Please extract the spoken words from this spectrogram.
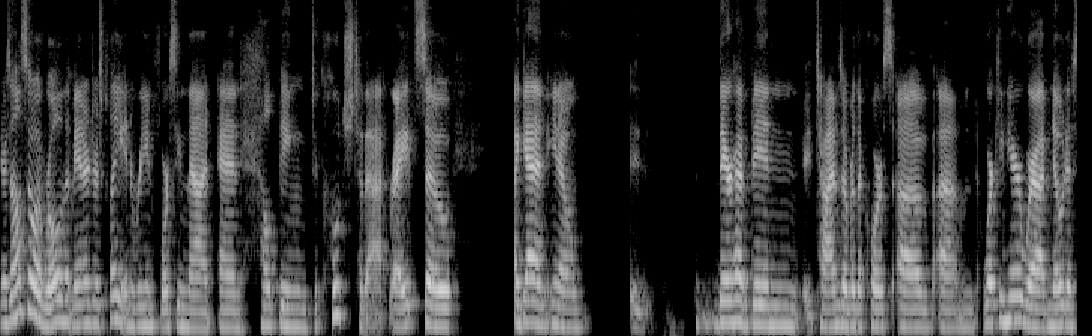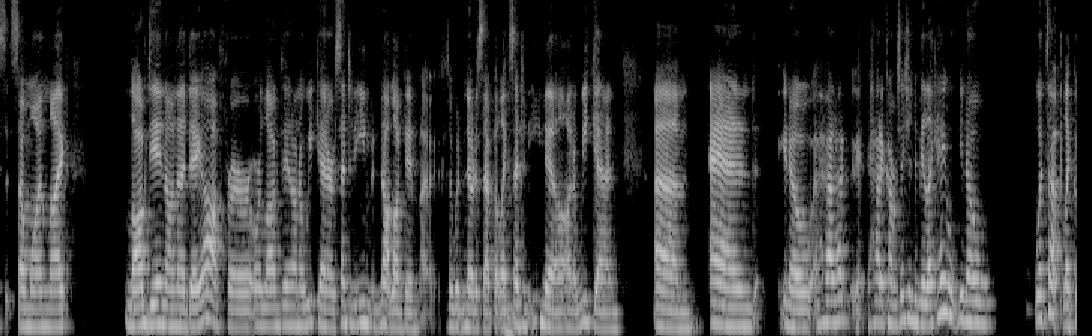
There's also a role that managers play in reinforcing that and helping to coach to that, right? So again, you know, eh, there have been times over the course of um, working here where I've noticed that someone like logged in on a day off or or logged in on a weekend or sent an email, not logged in because uh, I wouldn't notice that, but like mm. sent an email on a weekend. Um, and you know, had had a conversation to be like, hey, you know, what's up? Like,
